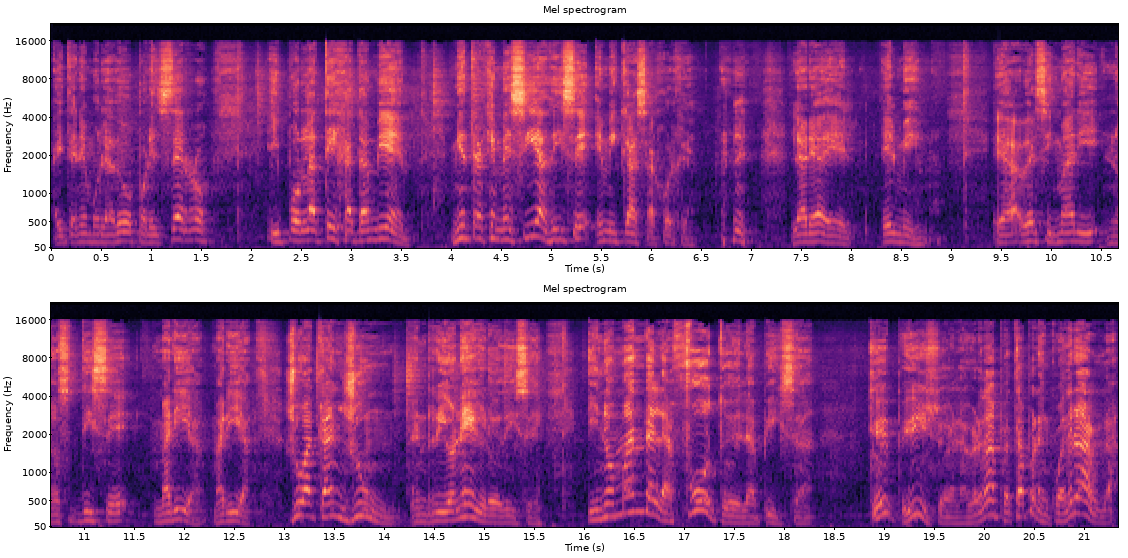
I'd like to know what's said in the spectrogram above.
ahí tenemos la dos por el cerro y por la teja también. Mientras que Mesías dice en mi casa, Jorge. la hará él, él mismo. Eh, a ver si Mari nos dice, María, María, yo acá en en Río Negro, dice, y nos manda la foto de la pizza. ¿Qué pizza? La verdad, está para encuadrarla.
